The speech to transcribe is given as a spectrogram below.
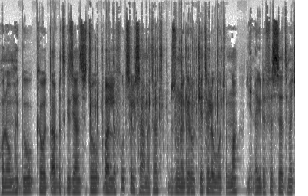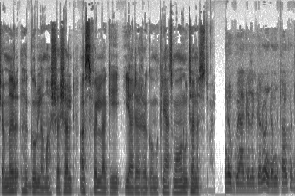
ሆኖም ሕጉ ከወጣበት ጊዜ አንስቶ ባለፉት 60 ዓመታት ብዙ ነገሮች የተለወጡና የንግድ ፍሰት መጨመር ሕጉን ለማሻሻል አስፈላጊ ያደረገው ምክንያት መሆኑ ተነስቷል። ሕጉ ያገለገለው እንደምታውቁት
